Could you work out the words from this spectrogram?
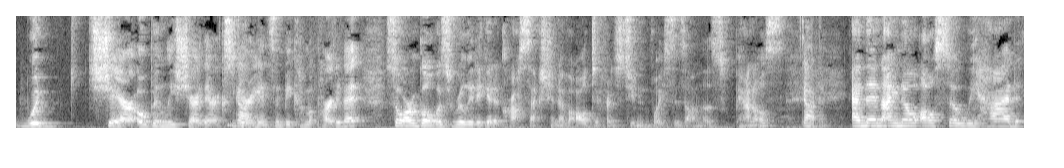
would share, openly share their experience and become a part of it. So our goal was really to get a cross section of all different student voices on those panels. Got it. And then I know also we had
